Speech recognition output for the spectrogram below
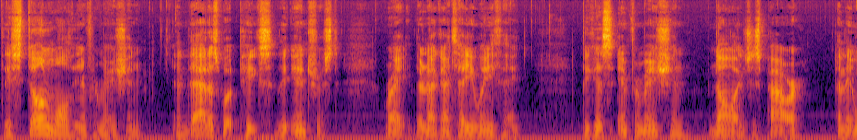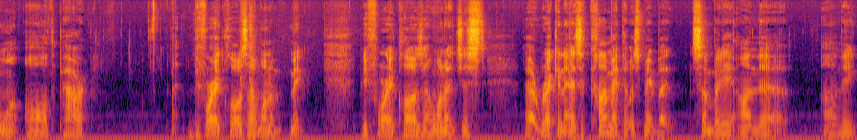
they stonewall the information, and that is what piques the interest. Right? They're not going to tell you anything because information, knowledge is power, and they want all the power. Before I close, I want to make. Before I close, I want to just uh, recognize a comment that was made by somebody on the on the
